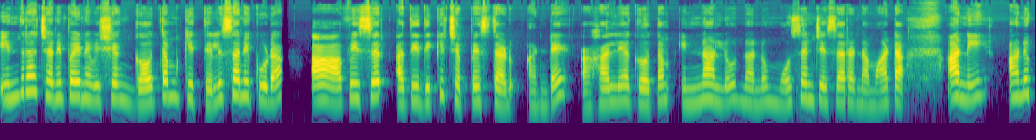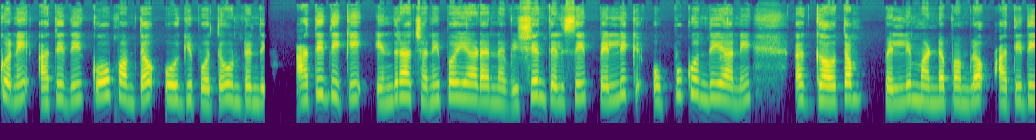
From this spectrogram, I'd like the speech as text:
ఇంద్ర చనిపోయిన విషయం గౌతమ్కి తెలుసని కూడా ఆ ఆఫీసర్ అతిథికి చెప్పేస్తాడు. అంటే అహల్య గౌతమ్ ఇన్నాళ్ళు నన్ను మోసం చేశారన్నమాట అని అనుకుని అతిథి కోపంతో ఊగిపోతూ ఉంటుంది. అతిథికి ఇంద్ర చనిపోయాడన్న విషయం తెలిసి పెళ్ళికి ఒప్పుకుంది అని గౌతమ్ పెళ్ళి మండపంలో అతిథి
